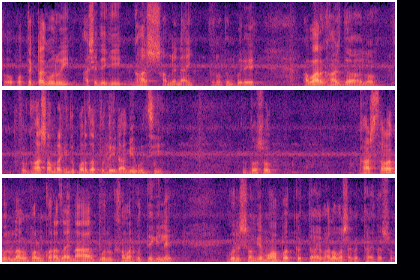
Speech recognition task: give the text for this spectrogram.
তো প্রত্যেকটা গরুই আসে দেখি ঘাস সামনে নাই, তো নতুন করে আবার ঘাস দেওয়া হলো। তো ঘাস আমরা কিন্তু পর্যাপ্ত দিই এটা আগেই বলছি। তো দর্শক, ঘাস ছাড়া গরুর লালন পালন করা যায় না। আর গরুর খামার করতে গেলে গরুর সঙ্গে মহব্বত করতে হয়, ভালোবাসা করতে হয় দর্শক।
